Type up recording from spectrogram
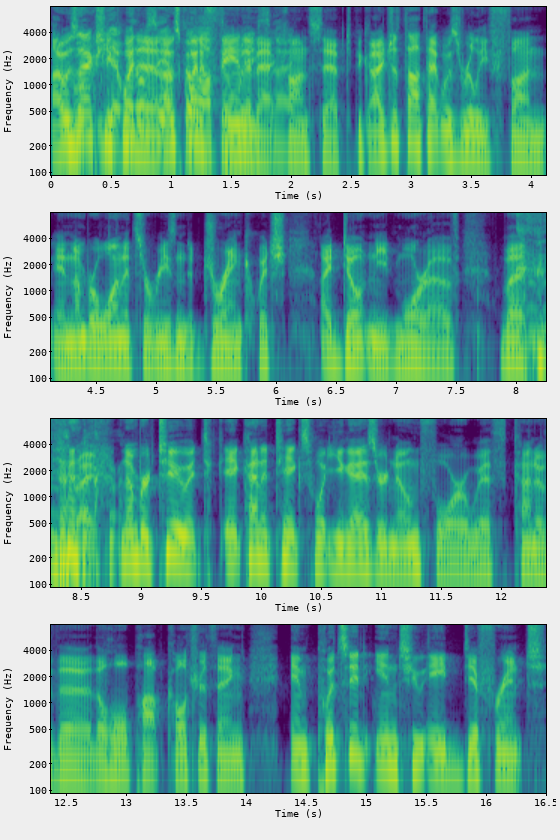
I was Well, actually yeah, quite don't a say I it was quite a fan of that concept because I just thought that was really fun. And number one, it's a reason to drink, which I don't need more of. But number two, it it kind of takes what you guys are known for with kind of the the whole pop culture thing and puts it into a different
